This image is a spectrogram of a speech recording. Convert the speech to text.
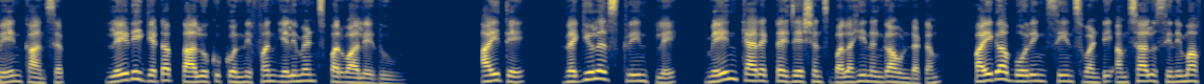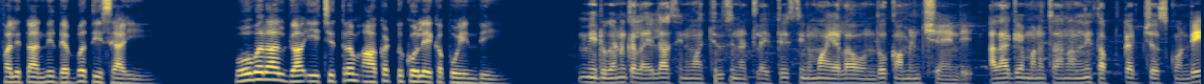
మెయిన్ కాన్సెప్ట్ లేడీ గెటప్ తాలూకు కొన్ని ఫన్ ఎలిమెంట్స్ పర్వాలేదు. అయితే రెగ్యులర్ స్క్రీన్ ప్లే మెయిన్ క్యారెక్టరైజేషన్స్ బలహీనంగా ఉండటం పైగా బోరింగ్ సీన్స్ వంటి అంశాలు సినిమా ఫలితాన్ని దెబ్బతీశాయి. ఓవరాల్గా ఈ చిత్రం ఆకట్టుకోలేకపోయింది. మీరు గనుక లైలా సినిమా చూసినట్లయితే సినిమా ఎలా ఉందో కామెంట్ చేయండి. అలాగే మన ఛానల్ని సబ్స్క్రైబ్ చేసుకోండి.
